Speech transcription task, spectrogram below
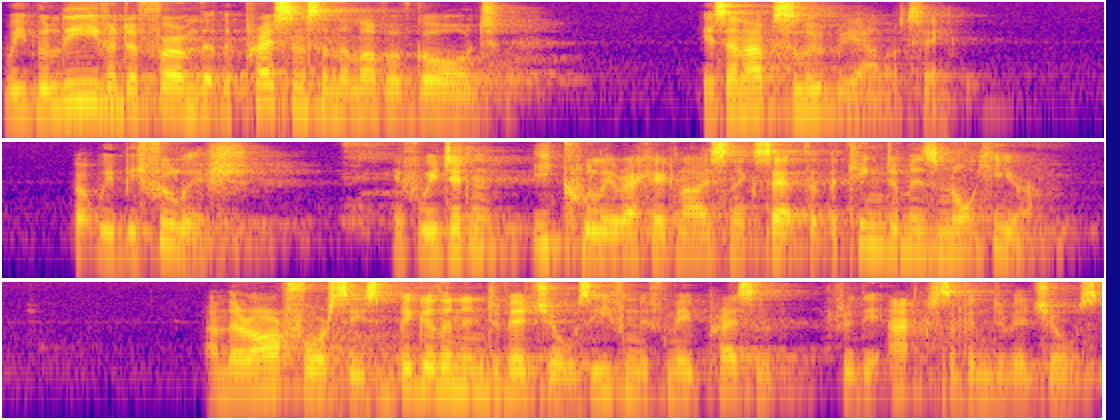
We believe and affirm that the presence and the love of God is an absolute reality. But we'd be foolish if we didn't equally recognize and accept that the kingdom is not here. And there are forces bigger than individuals, even if made present through the acts of individuals,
